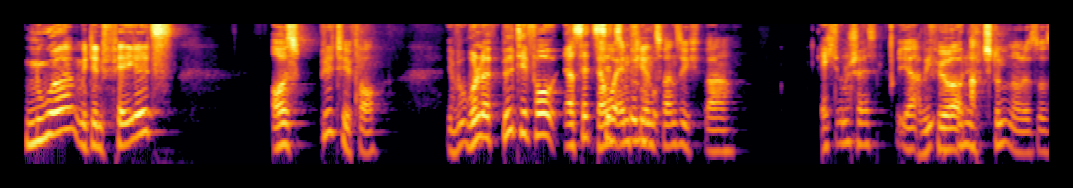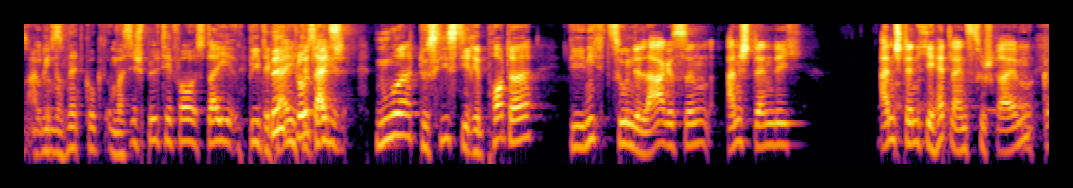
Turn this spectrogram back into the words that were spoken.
nur mit den Fails aus Bild-TV. Wo, wo läuft Bild TV? Ersetzt Da wo jetzt irgendwo- N24 war. Echt ohne Scheiß? Ja, Hab für acht Stunden oder so. Hab ich noch nicht geguckt. Und was ist Bild TV? Das gleiche, Bild der als gleiche, nur du siehst die Reporter, die nicht zu in der Lage sind, anständig anständige Headlines zu schreiben, Oh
